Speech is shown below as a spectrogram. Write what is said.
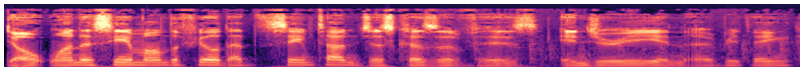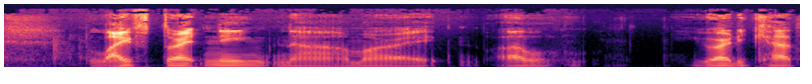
don't want to see him on the field at the same time just because of his injury and everything. Life threatening. Nah, I'm all right. I'll, you already caught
